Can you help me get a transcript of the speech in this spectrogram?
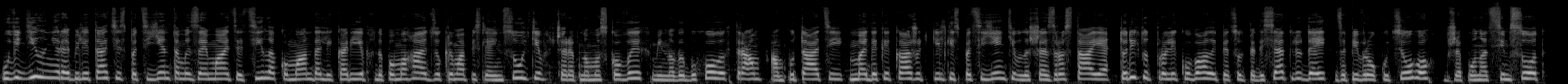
У відділенні реабілітації з пацієнтами займається ціла команда лікарів. Допомагають, зокрема, після інсультів, черепно-мозкових, мінно-вибухових травм, ампутацій. Медики кажуть, кількість пацієнтів лише зростає. Торік тут пролікували 550 людей. За півроку цього вже понад 700.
